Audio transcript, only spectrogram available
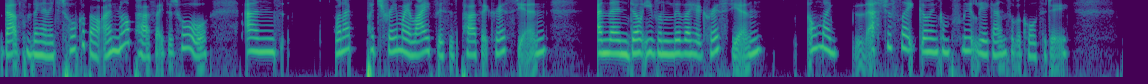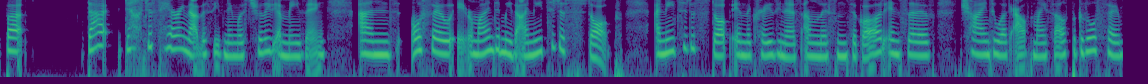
that's something I need to talk about. I'm not perfect at all, and when I portray my life as this perfect Christian, and then don't even live like a Christian, oh my, that's just like going completely against what we're called to do. But that just hearing that this evening was truly amazing. And also it reminded me that I need to just stop. I need to just stop in the craziness and listen to God instead of trying to work out for myself. Because also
